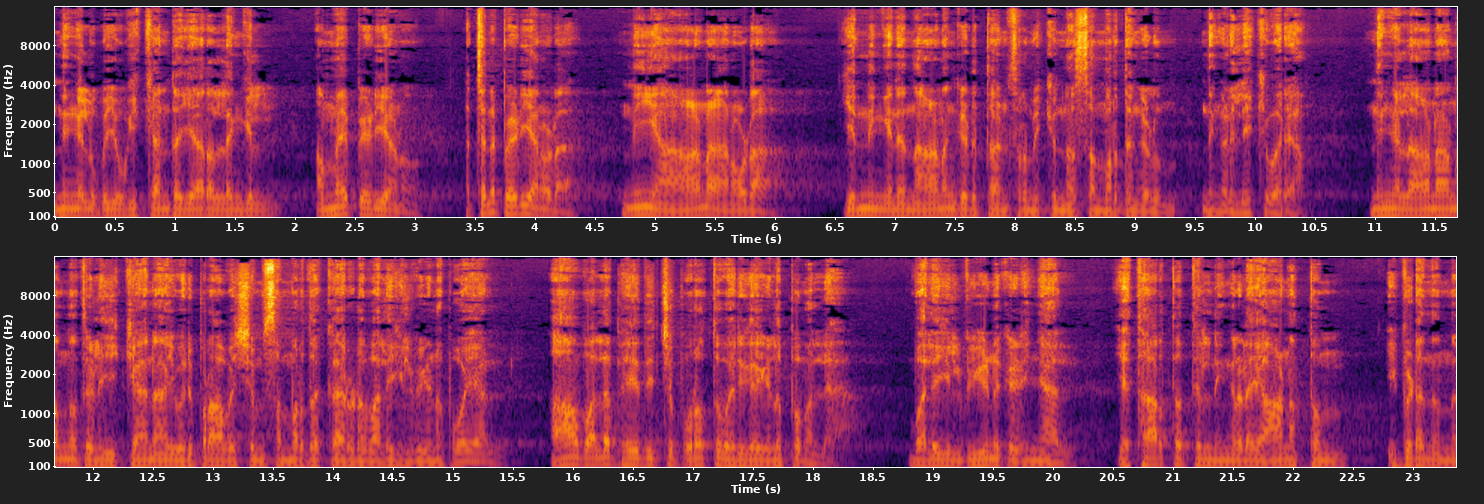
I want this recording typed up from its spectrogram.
നിങ്ങൾ ഉപയോഗിക്കാൻ തയ്യാറല്ലെങ്കിൽ അമ്മയെ പേടിയാണോ? അച്ഛനെ പേടിയാണോടാ? നീ ആണാണോടാ? എന്നിങ്ങനെ നാണം കെടുത്താൻ ശ്രമിക്കുന്ന സമ്മർദ്ദങ്ങളും നിങ്ങളിലേക്ക് വരാം. നിങ്ങൾ ആണാണെന്ന് തെളിയിക്കാനായി ഒരു പ്രാവശ്യം സമ്മർദ്ദക്കാരുടെ വലയിൽ വീണു പോയാൽ ആ വല ഭേദിച്ച് പുറത്തു വരിക എളുപ്പമല്ല. വലയിൽ വീണു കഴിഞ്ഞാൽ യഥാർത്ഥത്തിൽ നിങ്ങളുടെ ആണത്വം ഇവിടെ നിന്ന്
